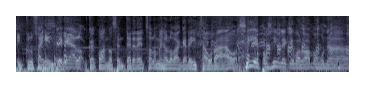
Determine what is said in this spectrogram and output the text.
Incluso hay gente que, a lo- que cuando se entere de esto a lo mejor lo va a querer instaurar ahora. Sí, es posible que volvamos una,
